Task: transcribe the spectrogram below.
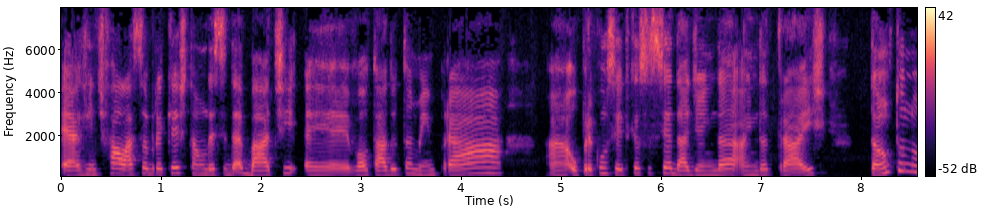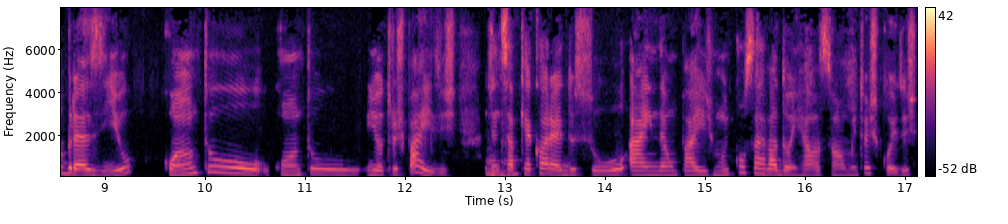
é a gente falar sobre a questão desse debate é, voltado também para o preconceito que a sociedade ainda, ainda traz, tanto no Brasil quanto, quanto em outros países. A gente Uhum. sabe que a Coreia do Sul ainda é um país muito conservador em relação a muitas coisas,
